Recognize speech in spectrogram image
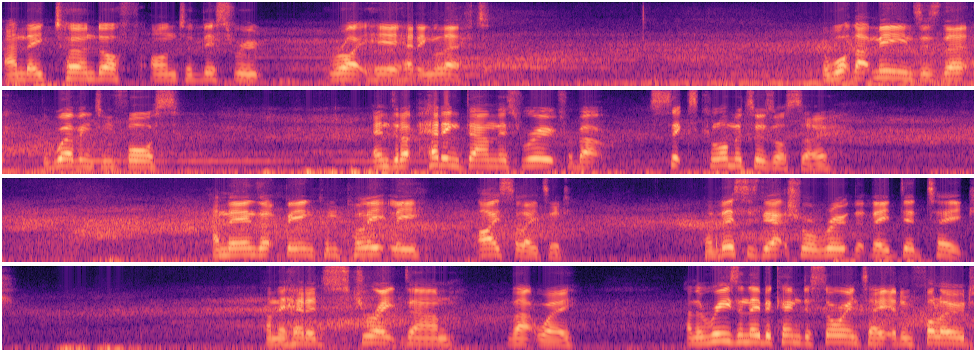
and they turned off onto this route right here heading left. But what that means is that the Worthington force ended up heading down this route for about six kilometers or so and they ended up being completely isolated. Now this is the actual route that they did take and they headed straight down that way. And the reason they became disorientated and followed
